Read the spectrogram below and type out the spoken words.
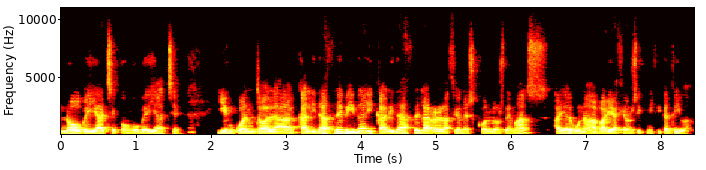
no VIH con VIH y en cuanto a la calidad de vida y calidad de las relaciones con los demás, ¿hay alguna variación significativa?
